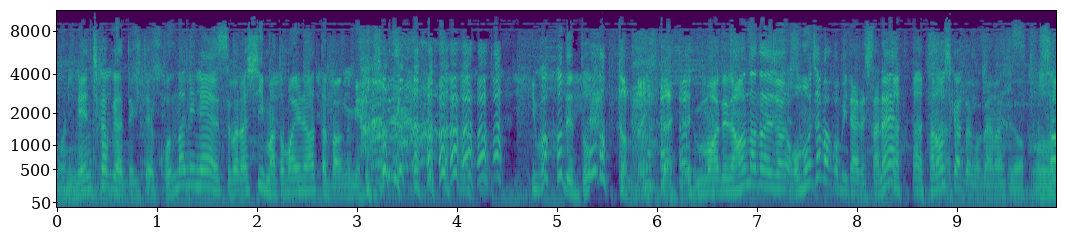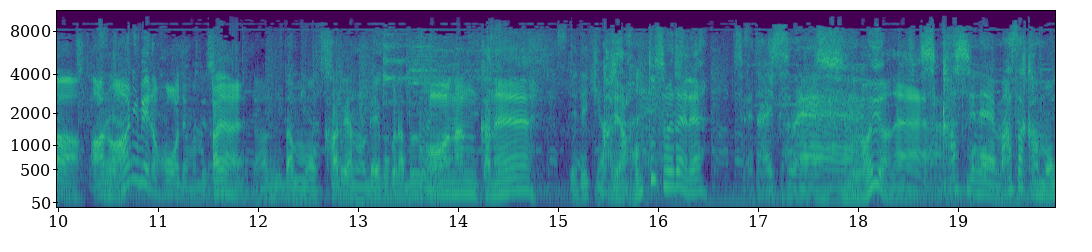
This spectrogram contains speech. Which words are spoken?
もう2年近くやってきてこんなにね素晴らしいまとまりのあった番組初めて。今までどうだったんだ一体。まあで何だったんでしょう。おもちゃ箱みたいでしたね。楽しかったでございますけどうん。さああのアニメの方でもですねだんだんもう彼らの冷酷な部分がおーなんかね出てきま刈した谷ほんと冷たいね。冷たいっすね。すごいよね。しかしねまさか目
